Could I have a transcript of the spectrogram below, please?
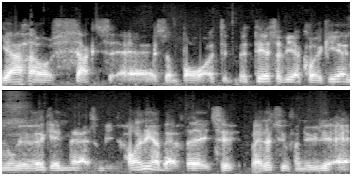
jeg har jo sagt øh, som borger, det, det er så ved at korrigere nu øh, igen, men altså min holdning har været stadig til relativt for nylig, at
